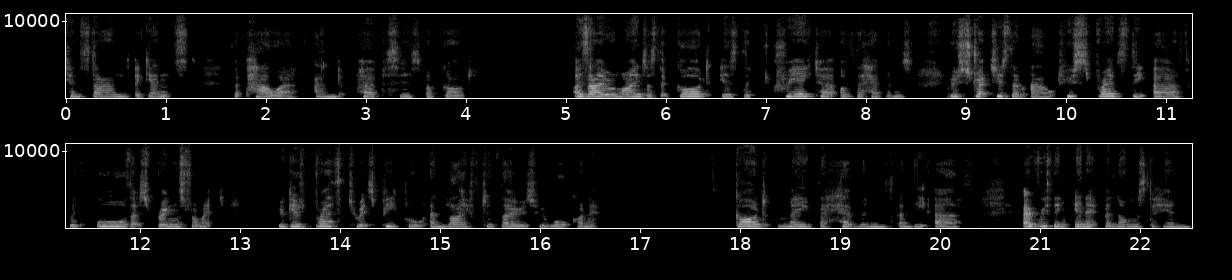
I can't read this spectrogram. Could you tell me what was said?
can stand against the power and purposes of God. Isaiah reminds us that God is the creator of the heavens, who stretches them out, who spreads the earth with all that springs from it, who gives breath to its people and life to those who walk on it. God made the heavens and the earth. Everything in it belongs to Him.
